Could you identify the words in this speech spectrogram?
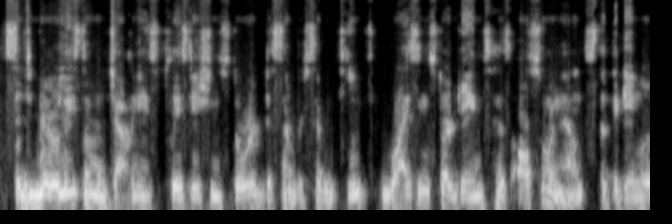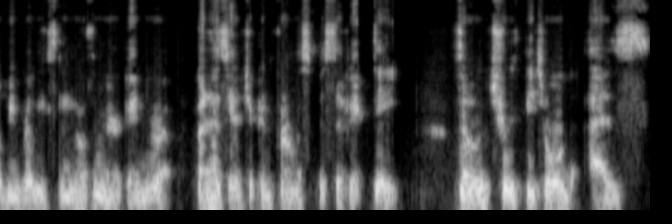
Set to be released on the Japanese PlayStation Store December 17th, Rising Star Games has also announced that the game will be released in North America and Europe, but has yet to confirm a specific date. Though, truth be told, as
